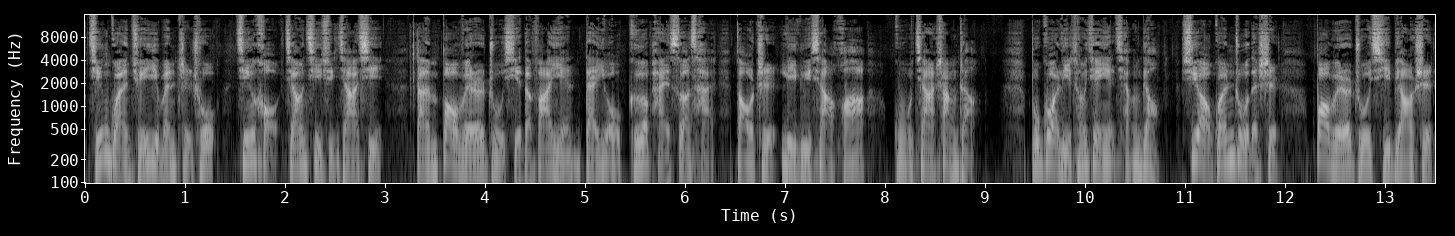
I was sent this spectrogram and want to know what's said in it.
尽管决议文指出今后将继续加息，但鲍威尔主席的发言带有鸽派色彩，导致利率下滑，股价上涨。不过，李承宪也强调，需要关注的是，鲍威尔主席表示，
